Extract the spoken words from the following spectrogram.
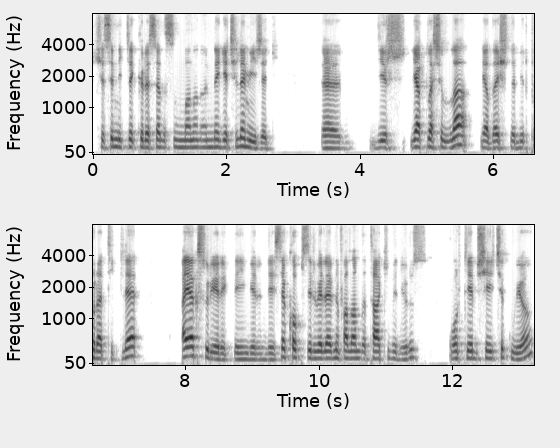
kesinlikle küresel ısınmanın önüne geçilemeyecek e, bir yaklaşımla ya da işte bir pratikle ayak sürüyerek deyim yerindeyse COP zirvelerini falan da takip ediyoruz. Ortaya bir şey çıkmıyor.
